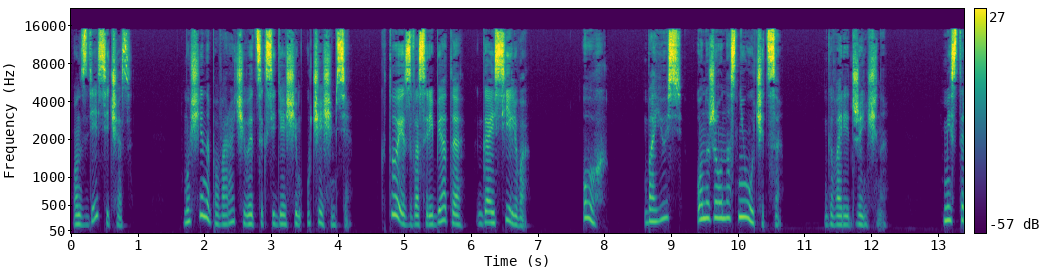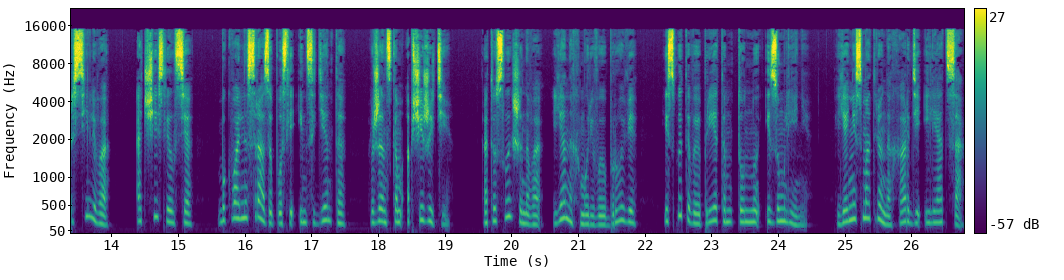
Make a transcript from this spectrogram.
Он здесь сейчас?» Мужчина поворачивается к сидящим учащимся. «Кто из вас, ребята, Гай Сильва?» «Ох, боюсь, он уже у нас не учится», — говорит женщина. Мистер Сильва отчислился буквально сразу после инцидента в женском общежитии. От услышанного я нахмуриваю брови, испытывая при этом тонну изумления. Я не смотрю на Харди или отца.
